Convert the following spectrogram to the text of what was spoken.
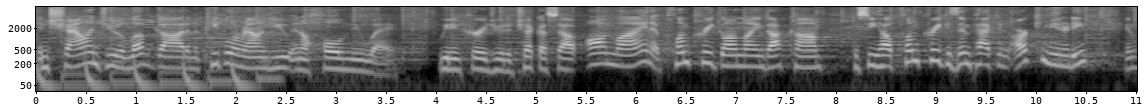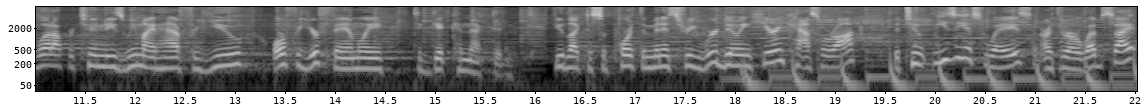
and challenge you to love God and the people around you in a whole new way. We'd encourage you to check us out online at plumcreekonline.com to see how Plum Creek is impacting our community and what opportunities we might have for you or for your family to get connected. If you'd like to support the ministry we're doing here in Castle Rock, the two easiest ways are through our website,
